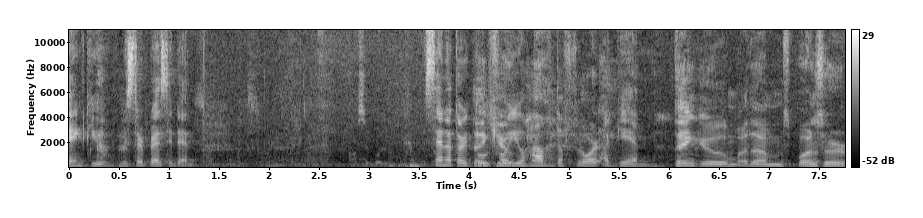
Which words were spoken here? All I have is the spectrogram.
Thank you, Mr. President. Senator Thank Tulfo, you. you have the floor again. Thank you, Madam Sponsor.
